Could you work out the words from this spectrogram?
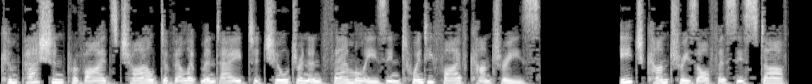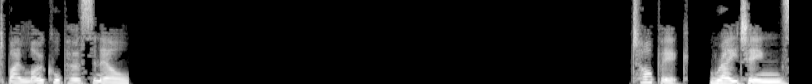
Compassion provides child development aid to children and families in 25 countries. Each country's office is staffed by local personnel. Topic: Ratings.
